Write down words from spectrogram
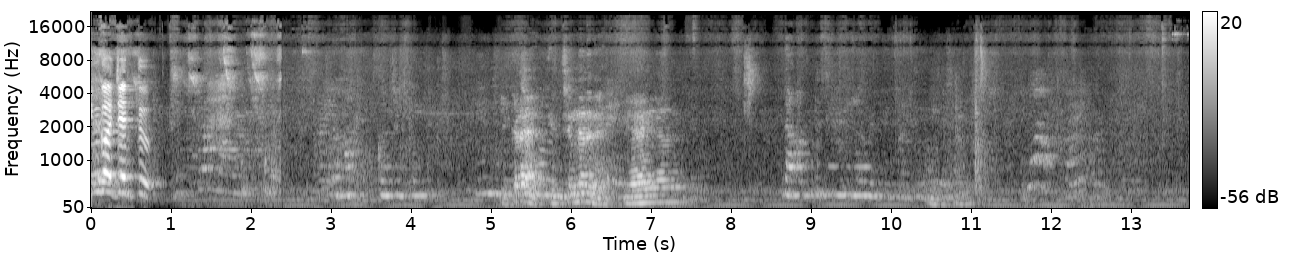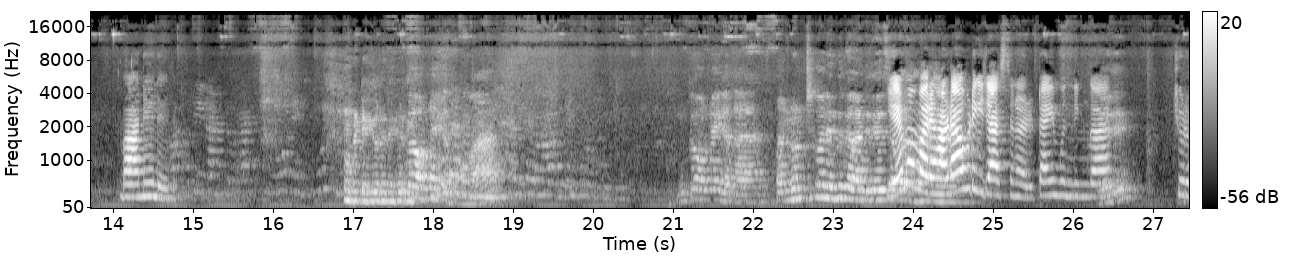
ఇంకో జంతు. బానే లేదు. ఇంకా ఉన్నాయి కదా. నన్ను ఎందుకు? ఏమో మరి హడావుడికి చేస్తున్నాడు టైం ఉంది ఇంకా? చూడు.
